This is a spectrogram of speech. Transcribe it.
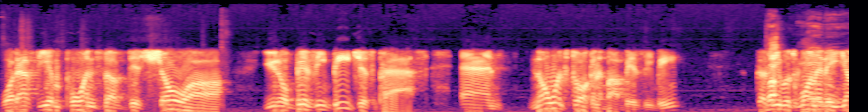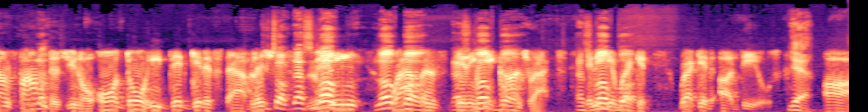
Well, that's the importance of this show. Uh, you know, Busy Bee just passed, and no one's talking about Busy Bee. Because he was one of the young founders, you know. Although he did get established, talk- that's many Love- Love rappers That's didn't get contracts. That's didn't get Bug. Record record uh, deals. Yeah. Uh,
